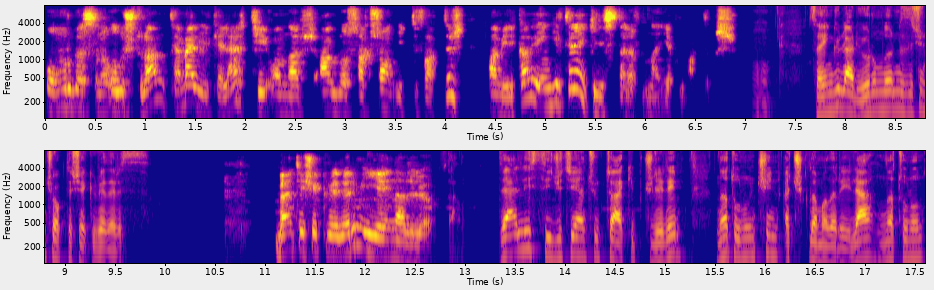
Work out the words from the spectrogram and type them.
omurgasını oluşturan temel ülkeler ki onlar Anglo-Sakson ittifaktır. Amerika ve İngiltere ikilisi tarafından yapılmaktadır. Sayın Güler yorumlarınız için çok teşekkür ederiz. Ben teşekkür ederim. İyi yayınlar diliyorum. Sağ olun. Değerli CGTN Türk takipçileri, NATO'nun Çin açıklamalarıyla, NATO'nun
